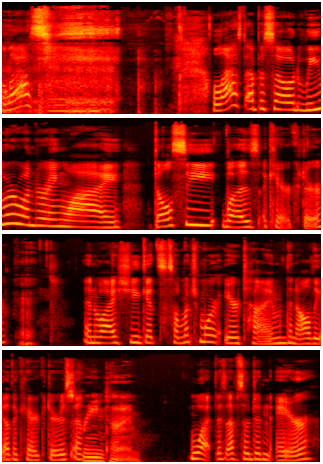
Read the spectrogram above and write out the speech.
Last last episode, we were wondering why Dulcie was a character. And why she gets so much more airtime than all the other characters. And Screen time. what? This episode didn't air?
